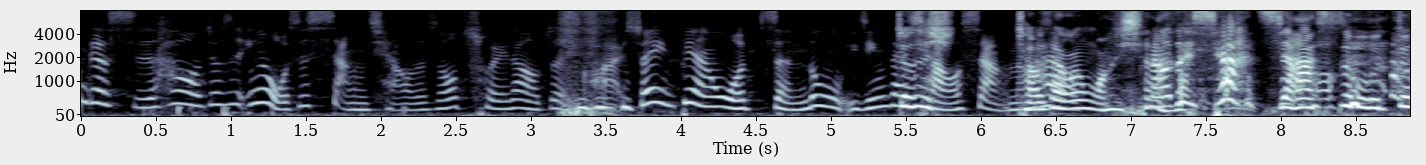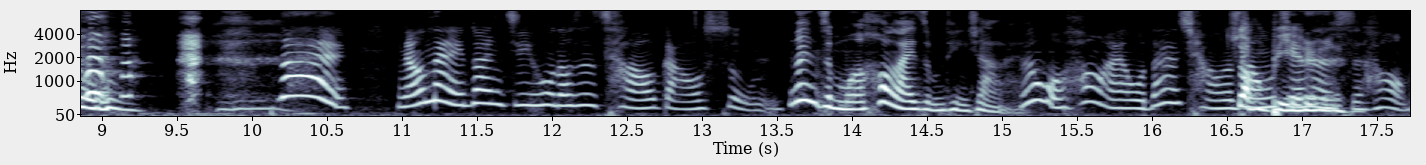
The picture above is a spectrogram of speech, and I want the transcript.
那个时候，就是因为我是上桥的时候吹到最快，所以变成我整路已经在桥上，桥上往下，然后再下加速度。对。然后那一段几乎都是超高速，那你怎么后来怎么停下来？然后我后来我在桥的中间的时候，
